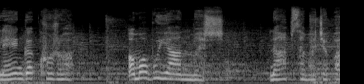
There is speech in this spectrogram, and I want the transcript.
Lehenga kuru. Ama bu yanmış. Ne yapsam acaba?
